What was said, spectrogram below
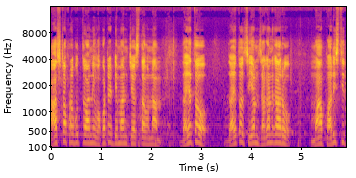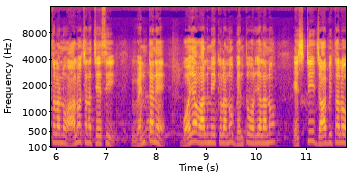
రాష్ట్ర ప్రభుత్వాన్ని ఒకటే డిమాండ్ చేస్తూ ఉన్నాం. దయతో దయతో సీఎం జగన్ గారు మా పరిస్థితులను ఆలోచన చేసి వెంటనే బోయ వాల్మీకులను బెంతువర్యలను ఎస్టీ జాబితాలో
